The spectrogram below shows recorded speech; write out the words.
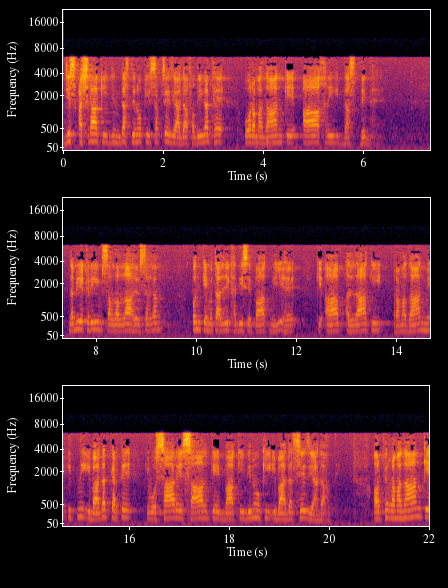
جس اشرا کی جن دس دنوں کی سب سے زیادہ فضیلت ہے، وہ رمضان کے آخری دس دن ہیں۔ نبی کریم صلی اللہ علیہ وسلم ان کے متعلق حدیث پاک میں یہ ہے کہ آپ اللہ کی رمضان میں اتنی عبادت کرتے کہ وہ سارے سال کے باقی دنوں کی عبادت سے زیادہ ہوتی اور پھر رمضان کے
